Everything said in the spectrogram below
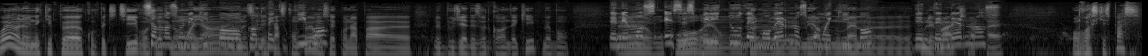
Ouais, on est une équipe euh, compétitive, on Somos avec nos moyens, et on essaie de faire ce qu'on peut. On sait qu'on n'a pas euh, le budget des autres grandes équipes, mais bon. Tenemos euh, on ese espíritu de movernos como equipo, euh, de les matchs. entendernos. Après, on voit ce qui se passe.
